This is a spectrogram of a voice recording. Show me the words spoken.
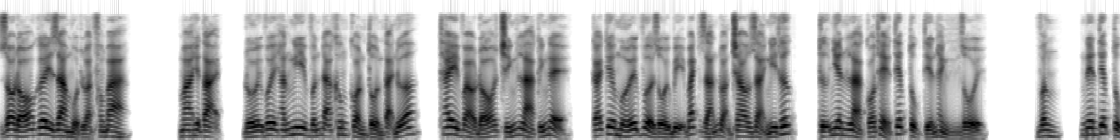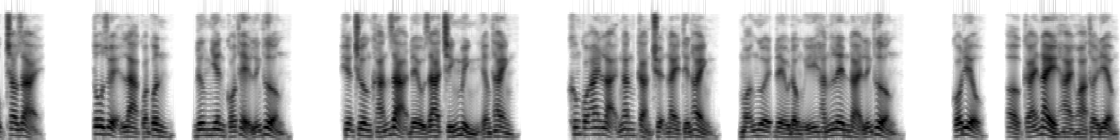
do đó gây ra một loạt phong ba. Mà hiện tại, đối với hắn nghi vấn đã không còn tồn tại nữa, thay vào đó chính là kính nghệ, cái kia mới vừa rồi bị bách gián đoạn trao giải nghi thức, tự nhiên là có thể tiếp tục tiến hành rồi. Vâng, nên tiếp tục trao giải. Tô Duệ là quán quân, đương nhiên có thể lĩnh thưởng. Hiện trường khán giả đều ra chính mình âm thanh. Không có ai lại ngăn cản chuyện này tiến hành, mọi người đều đồng ý hắn lên đài lĩnh thưởng. Có điều, ở cái này hài hòa thời điểm,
